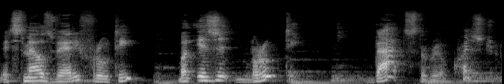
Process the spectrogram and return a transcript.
It smells very fruity, but is it fruity? That's the real question.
